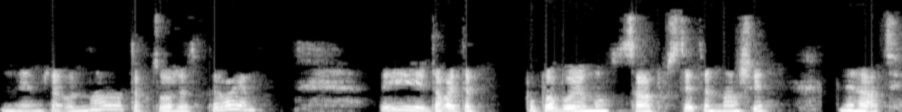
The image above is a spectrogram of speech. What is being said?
не, вже одна, так це вже закриваємо. І давайте попробуємо запустити наші міграції.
